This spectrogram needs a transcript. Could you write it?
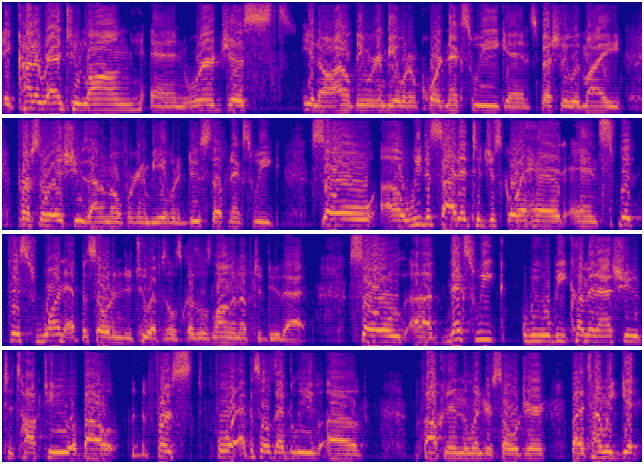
it kind of ran too long, and we're just, you know, I don't think we're gonna be able to record next week, and especially with my personal issues, I don't know if we're gonna be able to do stuff next week. So uh, we decided to just go ahead and split this one episode into two episodes because it was long enough to do that. So uh, next week we will be coming at you to talk to you about the first four episodes, I believe, of Falcon and the Winter Soldier. By the time we get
